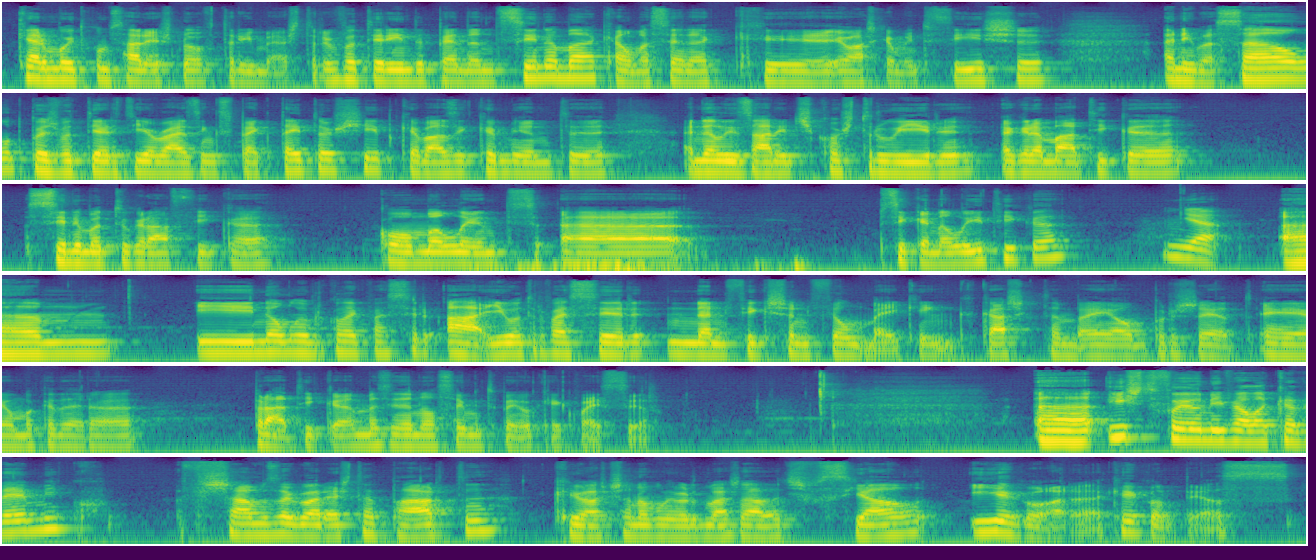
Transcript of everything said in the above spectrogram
Quero muito começar este novo trimestre. Eu vou ter Independent Cinema, que é uma cena que eu acho que é muito fixe. Animação, depois vou ter Theorizing Spectatorship, que é basicamente analisar e desconstruir a gramática cinematográfica com uma lente ah, psicanalítica. Yeah. Um, e não me lembro qual é que vai ser. Ah, e outro vai ser Non-Fiction Filmmaking, que acho que também é um projeto, é uma cadeira prática, mas ainda não sei muito bem o que é que vai ser. Ah, isto foi ao nível académico. Fechámos agora esta parte, que eu acho que já não me lembro de mais nada de especial. E agora, o que acontece?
